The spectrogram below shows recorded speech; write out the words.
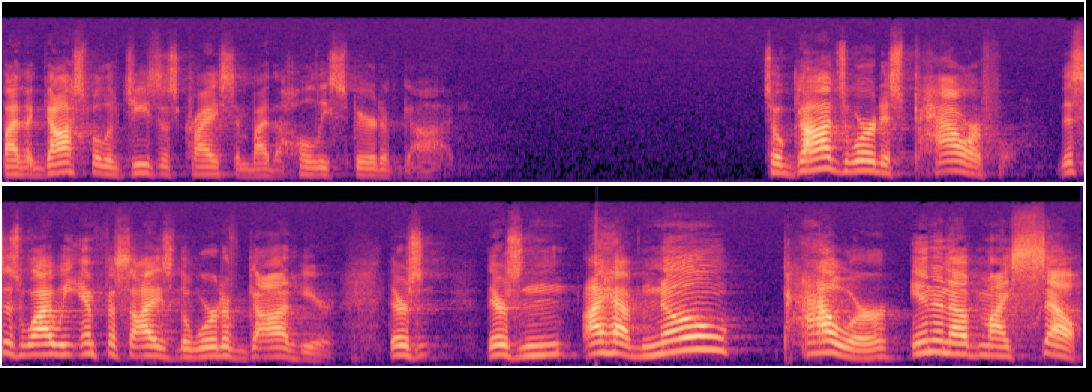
by the gospel of Jesus Christ and by the Holy Spirit of God. So God's Word is powerful. This is why we emphasize the Word of God here. There's, there's, I have no power in and of myself.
